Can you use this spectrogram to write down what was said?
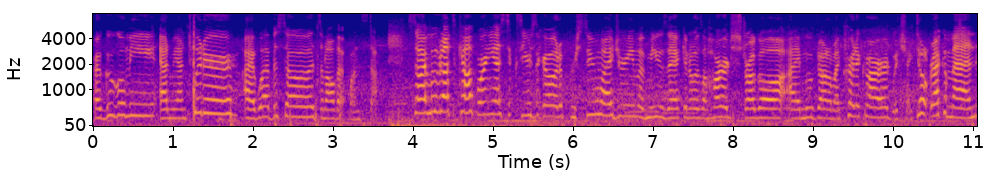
or Google me, add me on Twitter, I have webisodes and all that fun stuff. So I moved out to California six years ago to pursue my dream of music and it was a hard struggle. I moved out on my credit card, which I don't recommend.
